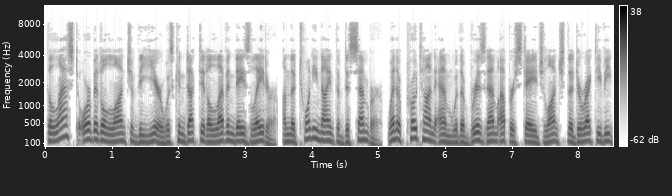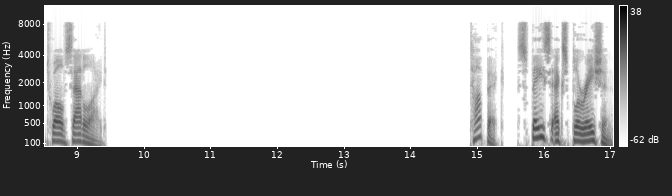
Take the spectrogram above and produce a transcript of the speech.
The last orbital launch of the year was conducted 11 days later, on 29 December, when a Proton M with a Briz M upper stage launched the DirecTV 12 satellite. Topic: Space exploration.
